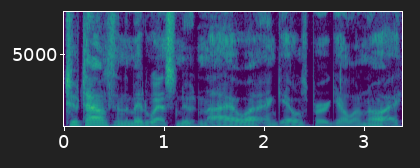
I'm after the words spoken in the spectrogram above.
two towns in the Midwest, Newton, Iowa, and Galesburg, Illinois,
